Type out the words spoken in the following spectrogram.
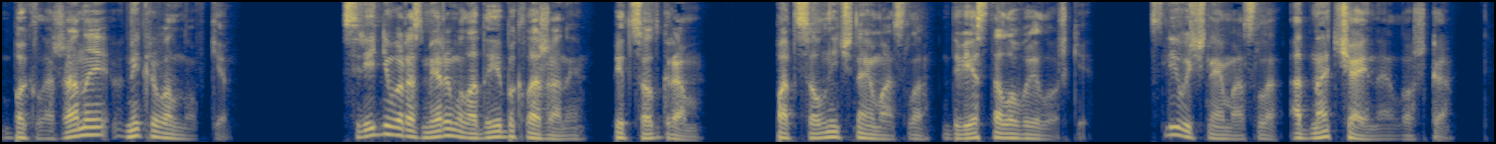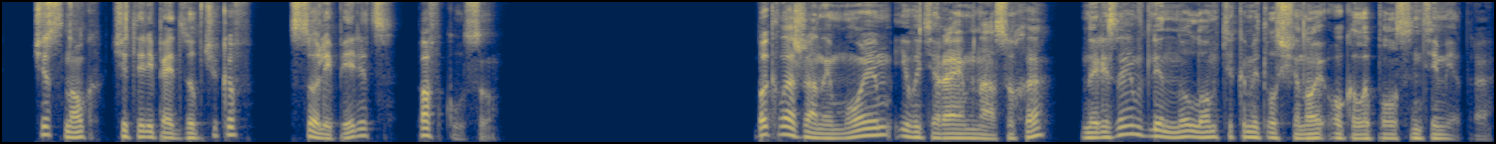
Баклажаны в микроволновке. Среднего размера молодые баклажаны, 500 грамм. Подсолнечное масло, 2 столовые ложки. Сливочное масло, 1 чайная ложка. Чеснок, 4-5 зубчиков. Соль и перец по вкусу. Баклажаны моем и вытираем насухо. Нарезаем в длину ломтиками толщиной около полсантиметра.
